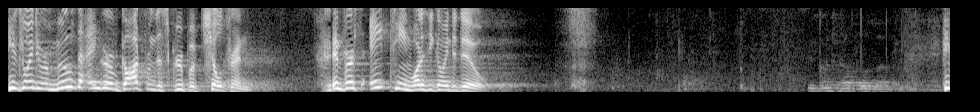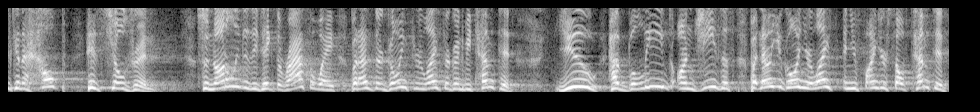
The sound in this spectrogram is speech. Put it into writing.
He's going to remove the anger of God from this group of children. In verse 18, what is he going to do? He's going to help his children. So not only does he take the wrath away, but as they're going through life, they're going to be tempted. You have believed on Jesus, but now you go in your life and you find yourself tempted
